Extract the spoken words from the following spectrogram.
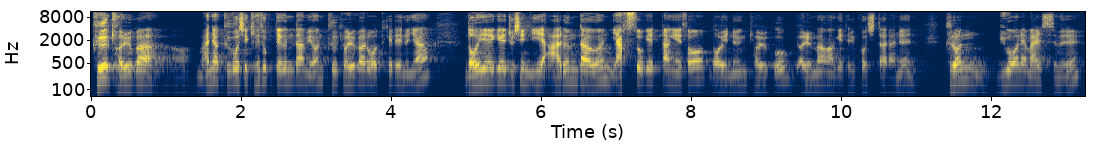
그 결과 어, 만약 그것이 계속된다면 그 결과로 어떻게 되느냐? 너희에게 주신 이 아름다운 약속의 땅에서 너희는 결국 멸망하게 될 것이다라는 그런 유언의 말씀을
